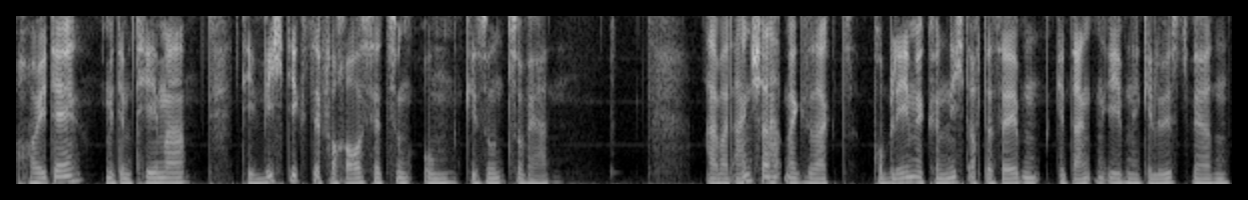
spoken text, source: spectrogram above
Heute mit dem Thema die wichtigste Voraussetzung, um gesund zu werden. Albert Einstein hat mal gesagt, Probleme können nicht auf derselben Gedankenebene gelöst werden,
